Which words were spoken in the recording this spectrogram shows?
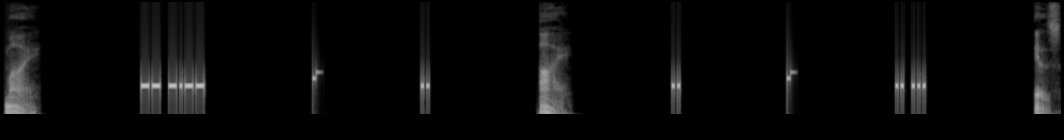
My. I. Is.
